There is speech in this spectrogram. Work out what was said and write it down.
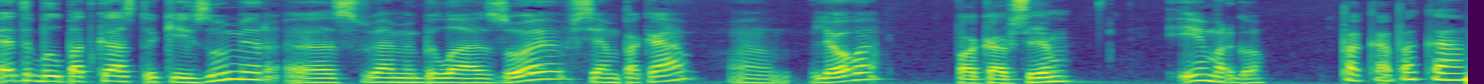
Это был подкаст «Окей, Зумер». Э, с вами была Зоя. Всем пока. Э, Лева. Пока всем. И Марго. Пока-пока.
